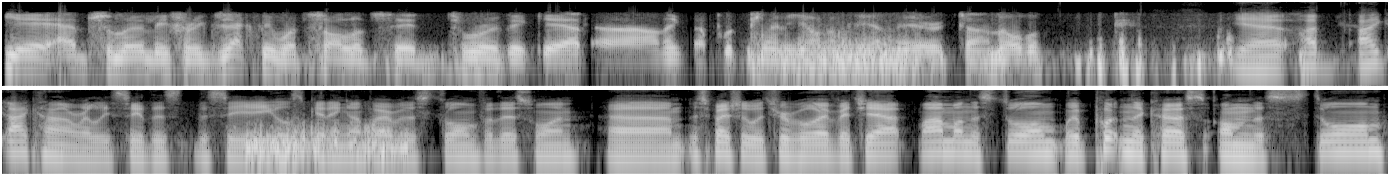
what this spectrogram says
Yeah, absolutely. For exactly what Solid said, terrific out. Uh, I think they put plenty on them down there at uh, Melbourne. Yeah, I, I, I can't really see this, the Sea Eagles getting up over the Storm for this one, um, especially with Trbojevic out. I'm on the Storm. We're putting the curse on the Storm.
